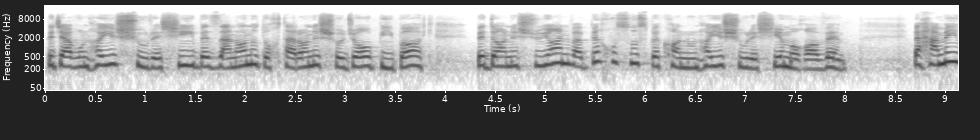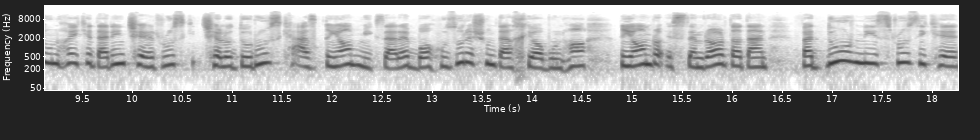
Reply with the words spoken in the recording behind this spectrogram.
به جوانهای شورشی به زنان و دختران شجاع و بیباک به دانشجویان و به خصوص به کانونهای شورشی مقاوم. به همه اونهایی که در این چهل روز چهل دو روز که از قیام میگذره با حضورشون در خیابونها قیام را استمرار دادن و دور نیست روزی که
